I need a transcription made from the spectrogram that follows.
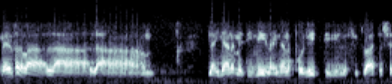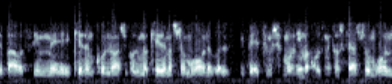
מעבר ל, ל, ל, לעניין המדיני, לעניין הפוליטי, לסיטואציה שבה עושים אה, קרן קולנוע שקוראים לה קרן השומרון, אבל היא בעצם 80% מתושבי השומרון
